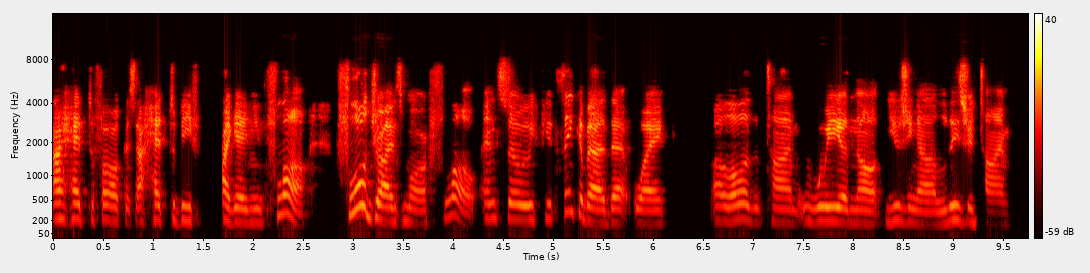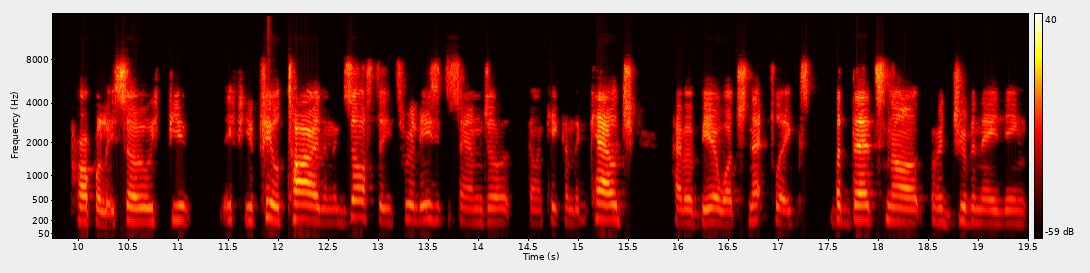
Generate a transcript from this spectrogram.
I had to focus. I had to be again in flow. Flow drives more flow. And so if you think about it that way, a lot of the time we are not using our leisure time properly. So if you if you feel tired and exhausted, it's really easy to say, I'm just gonna kick on the couch, have a beer, watch Netflix but that's not rejuvenating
